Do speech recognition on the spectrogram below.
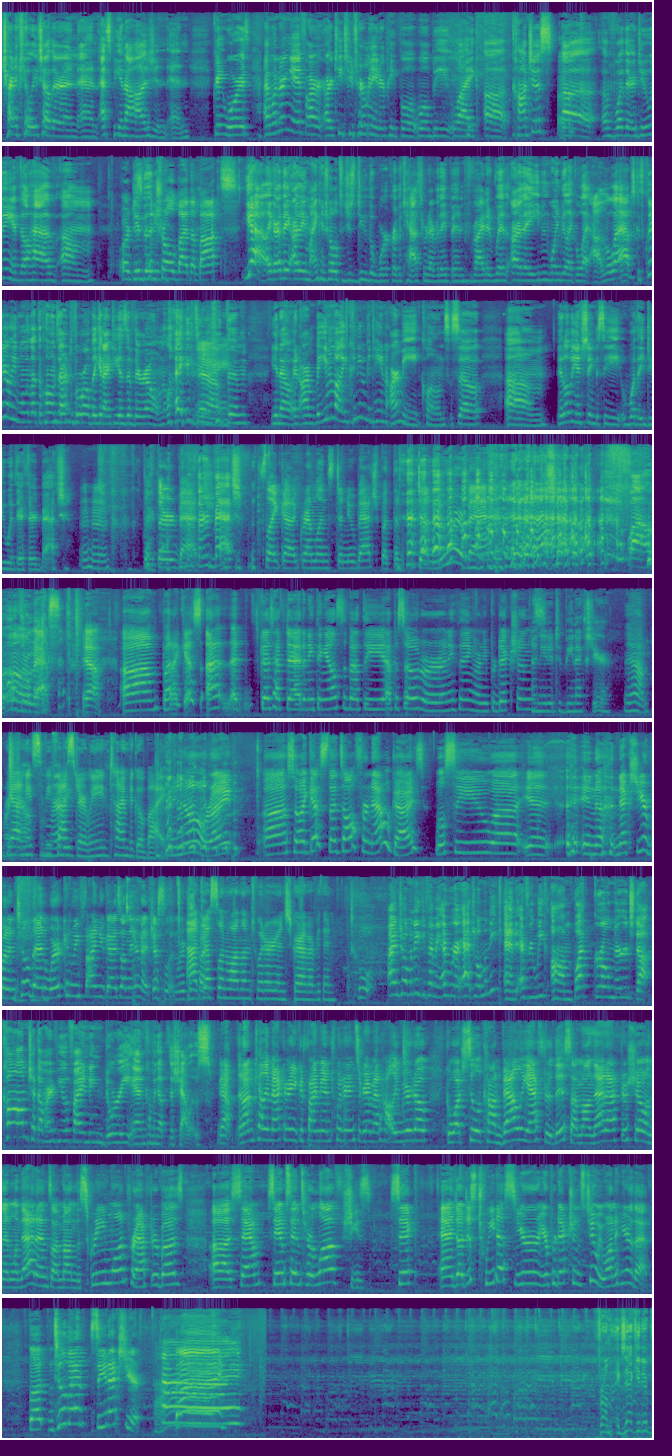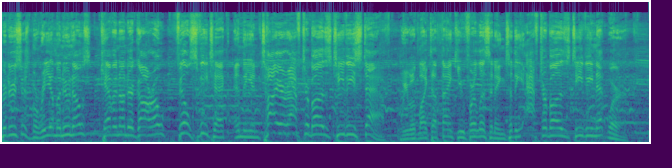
trying to kill each other and and espionage and and great wars. I'm wondering if our our T2 Terminator people will be like uh conscious uh of what they're doing. If they'll have um Or just ability- controlled by the bots. yeah, like are they are they mind controlled to just do the work or the task or whatever they've been provided with? Are they even going to be like let out of the labs? Because clearly, when we let the clones out into the world, they get ideas of their own. Like to Yeah. keep them, you know, in arm. But even though you couldn't even contain army clones, so um, it'll be interesting to see what they do with their third batch. Mm-hmm. The third batch. The third batch. It's like uh, Gremlins, the new batch, but the, the newer batch. wow, old Oh, man. throwbacks. yeah. Um, but I guess I, I, you guys have to add anything else about the episode or anything or any predictions? I need it to be next year. yeah. Right yeah, now, it needs to I'm be ready. faster. We need time to go by. I know, right? Uh, so I guess that's all for now, guys. We'll see you uh, in, in uh, next year. But until then, where can we find you guys on the internet? Jessalyn, where can At we find Jessalyn Wanlim, Twitter, Instagram, everything. Cool. I'm Joelle Monique. You can find me everywhere at Joelle Monique and every week on blackgirlnerds.com. Check out my review of Finding Dory and coming up The Shallows. Yeah, and I'm Kelly McInerney. You can find me on Twitter, Instagram at Holly Weirdo. Go watch Silicon Valley after this. I'm on that after show, and then when that ends, I'm on the Scream one for After Buzz. Uh, Sam Sam sends her love. She's sick, and uh, just tweet us your your predictions too. We want to hear that. But until then, see you next year. Bye. From executive producers Maria Menounos, Kevin Undergaro, Phil Svitek, and the entire AfterBuzz TV staff, we would like to thank you for listening to the AfterBuzz TV network.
